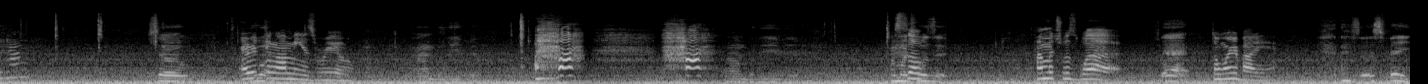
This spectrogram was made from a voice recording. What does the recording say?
Mm-hmm. So Everything want- on me is real. I don't believe it. Ha! Ha! I don't believe it. How much So- was it? How much was what? That. Don't worry about it. so it's fake.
